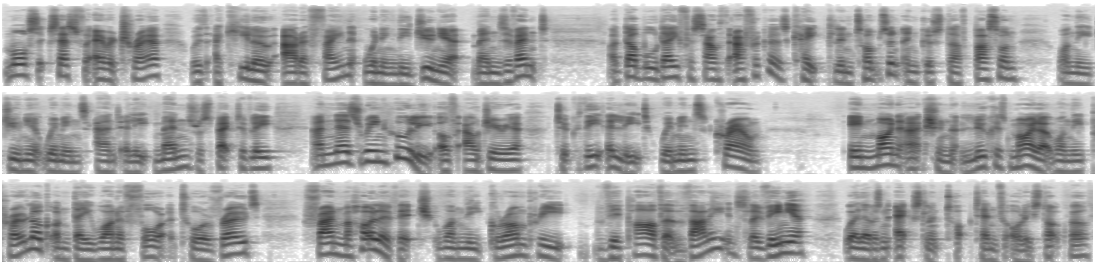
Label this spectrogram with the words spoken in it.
More success for Eritrea with Akilo Arefane winning the junior men's event. A double day for South Africa as Caitlin Thompson and Gustav Basson won the junior women's and elite men's respectively, and Nesrine Houli of Algeria took the elite women's crown. In minor action, Lucas Meyer won the prologue on day one of four at Tour of Rhodes. Fran Miholjević won the Grand Prix Vipava Valley in Slovenia, where there was an excellent top 10 for Ollie Stockwell.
